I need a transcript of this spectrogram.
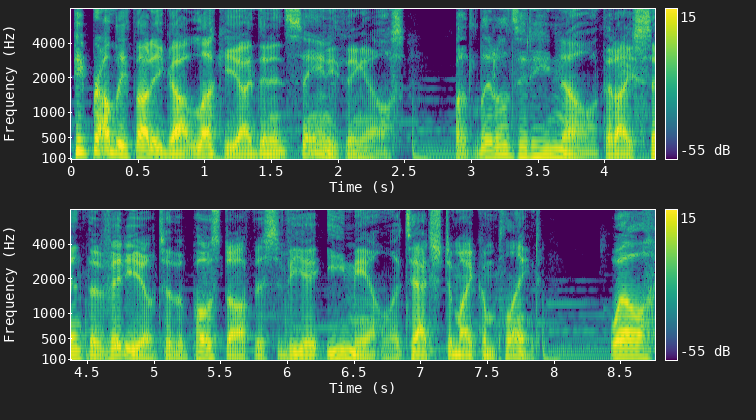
He probably thought he got lucky I didn't say anything else, but little did he know that I sent the video to the post office via email attached to my complaint. Well,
